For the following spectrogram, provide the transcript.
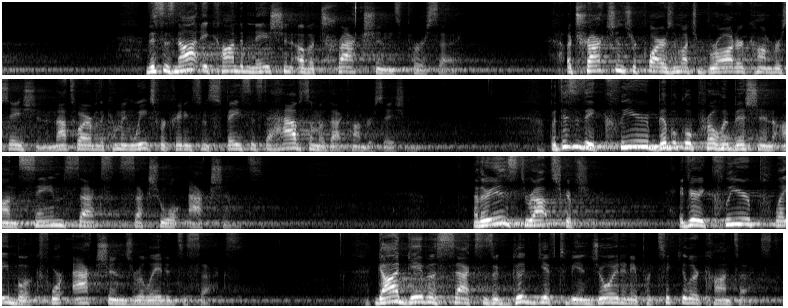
This is not a condemnation of attractions per se. Attractions requires a much broader conversation, and that's why over the coming weeks we're creating some spaces to have some of that conversation. But this is a clear biblical prohibition on same sex sexual actions. Now, there is throughout Scripture a very clear playbook for actions related to sex. God gave us sex as a good gift to be enjoyed in a particular context.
